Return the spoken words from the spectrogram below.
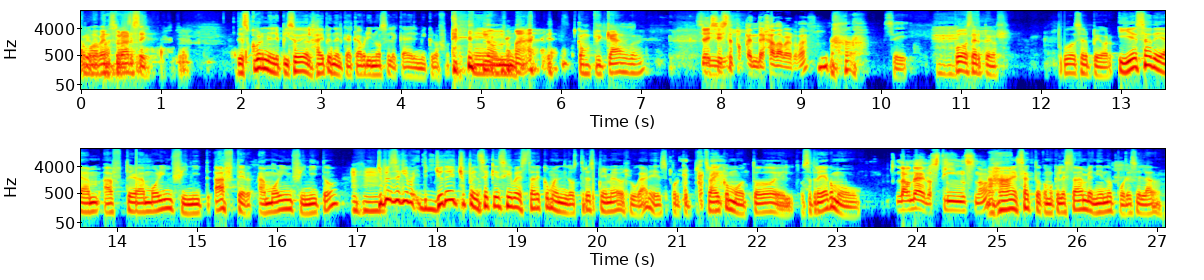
Como aventurarse. descubren el episodio del hype en el que a Cabri no se le cae el micrófono. No mames. Complicado, güey. Ya sí. hiciste tu pendejada, ¿verdad? Sí. Puedo ser peor. Pudo ser peor. Y esa de Am- After Amor Infinito, After Amor Infinito, yo pensé que iba- yo de hecho pensé que ese iba a estar como en los tres primeros lugares, porque pues, trae como todo el, o sea, traía como, La onda de los teens, ¿no? ajá, exacto, como que le estaban vendiendo por ese lado.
